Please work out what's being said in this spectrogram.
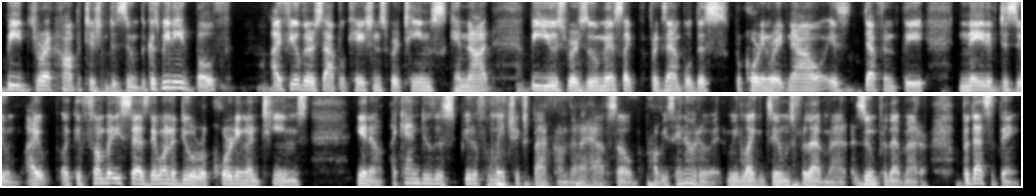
be direct competition to Zoom because we need both. I feel there's applications where Teams cannot be used where Zoom is. Like, for example, this recording right now is definitely native to Zoom. I like if somebody says they want to do a recording on Teams, you know, I can't do this beautiful matrix background that I have, so probably say no to it. We like Zooms for that matter, Zoom for that matter. But that's the thing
